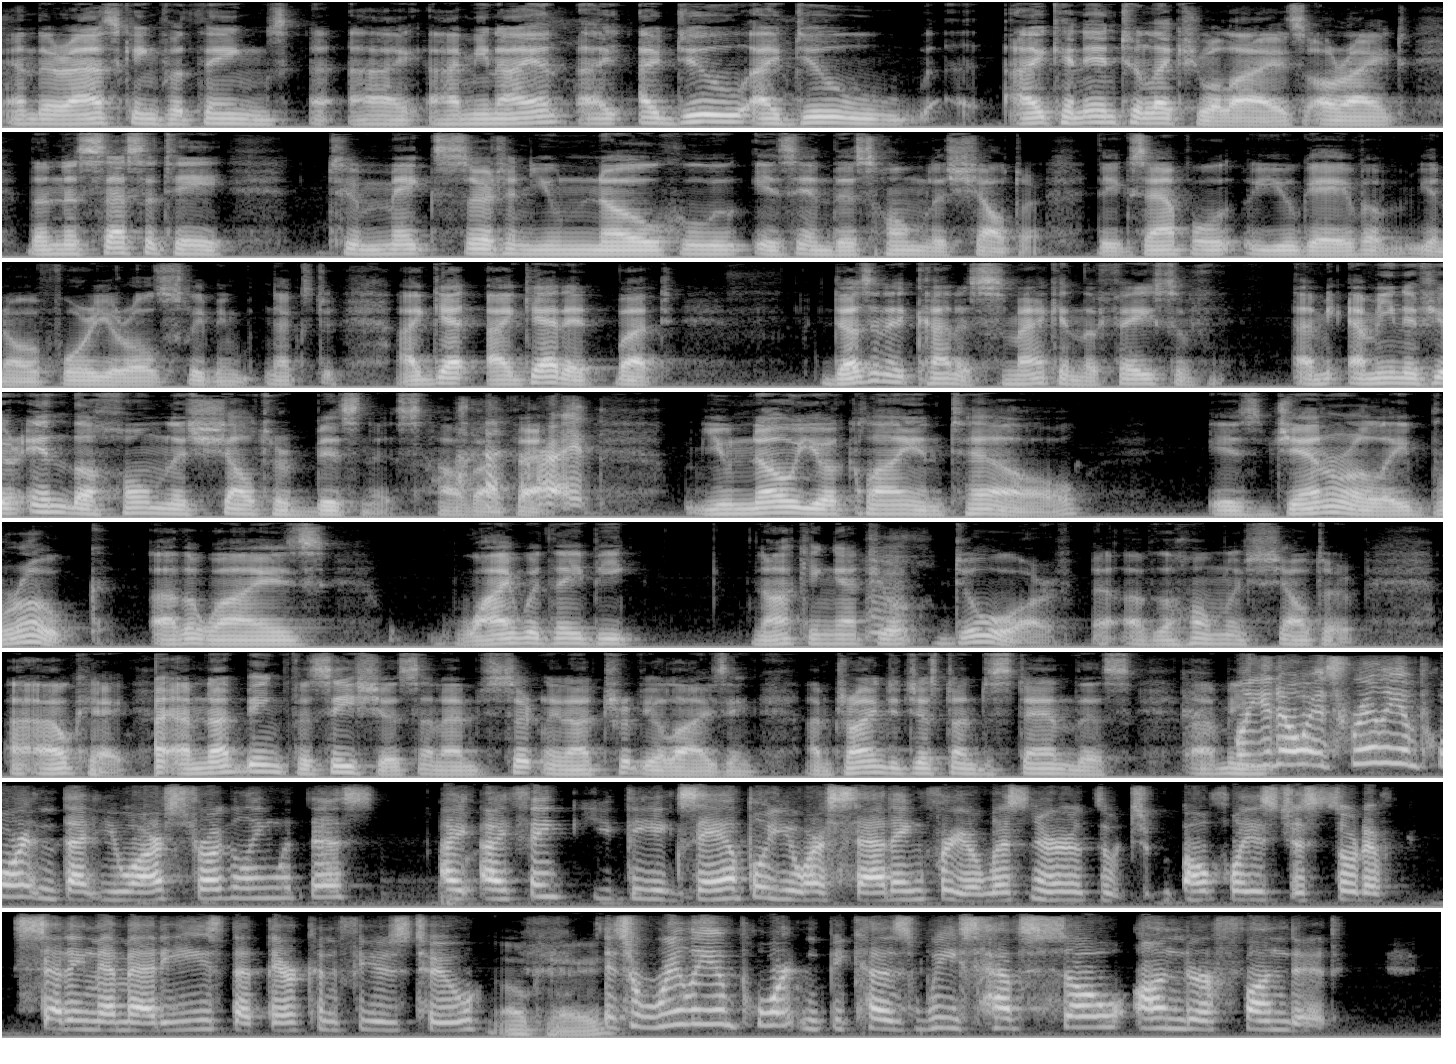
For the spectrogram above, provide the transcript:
and they're asking for things. Uh, I I mean I I, I do I do I can intellectualize all right the necessity to make certain you know who is in this homeless shelter. The example you gave of you know a four year old sleeping next to I get I get it, but doesn't it kind of smack in the face of I mean, I mean, if you're in the homeless shelter business, how about that? right. You know your clientele is generally broke. Otherwise, why would they be knocking at your door of the homeless shelter? Uh, okay, I'm not being facetious, and I'm certainly not trivializing. I'm trying to just understand this. I mean, Well, you know, it's really important that you are struggling with this. I, I think the example you are setting for your listeners, which hopefully is just sort of setting them at ease that they're confused too, okay, it's really important because we have so underfunded.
